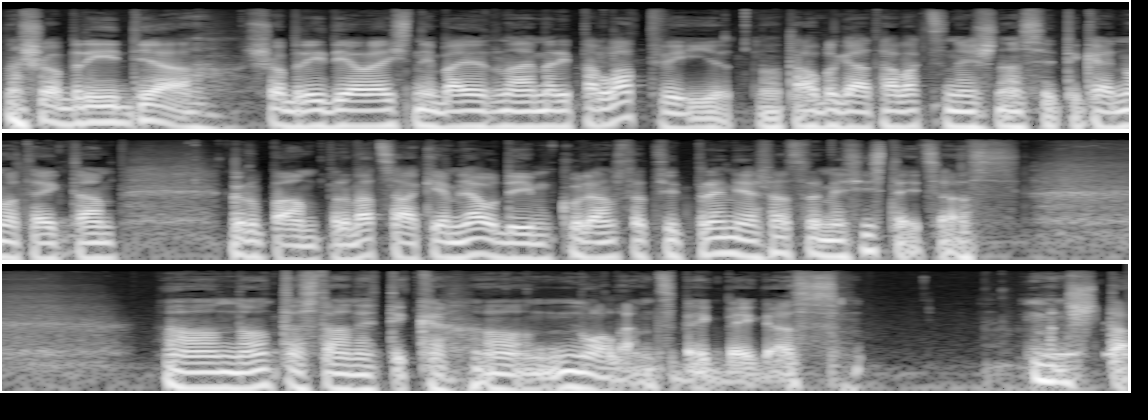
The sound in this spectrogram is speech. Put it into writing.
Nu, šobrīd, jā, šobrīd jau īstenībā runājam arī par Latviju. No tā obligātā vakcinēšanās ir tikai noteiktām grupām par vecākiem ļaudīm, kurām, starp citu, premjeras atceramies izteicās. Nu, tas tā netika nolemts beig beigās. Man šķtā.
